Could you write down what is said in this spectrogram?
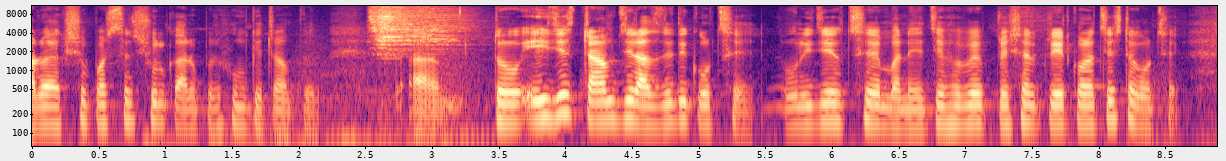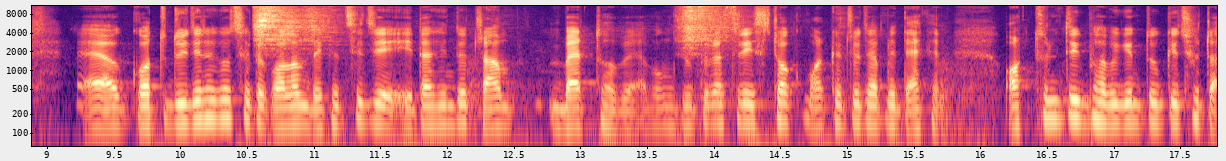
আরও একশো পার্সেন্ট শুল্ক আরোপের হুমকি ট্রাম্পের। তো এই যে ট্রাম্প যে রাজনীতি করছে, উনি যে হচ্ছে মানে যেভাবে প্রেশার ক্রিয়েট করার চেষ্টা করছে গত দুই দিন আগে হচ্ছে একটা কলাম দেখেছি যে এটা কিন্তু ট্রাম্প ব্যর্থ হবে এবং যুক্তরাষ্ট্রের স্টক মার্কেট যদি আপনি দেখেন, অর্থনৈতিকভাবে কিন্তু কিছুটা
